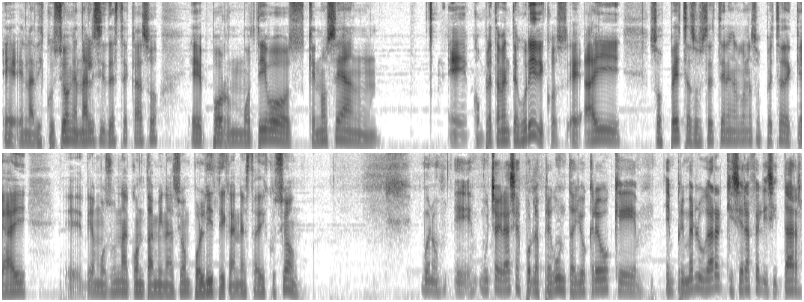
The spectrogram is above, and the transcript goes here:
eh, en la discusión, análisis de este caso, eh, por motivos que no sean eh, completamente jurídicos. Eh, hay sospechas, ustedes tienen alguna sospecha de que hay, digamos, una contaminación política en esta discusión. Bueno, eh, muchas gracias por la pregunta. Yo creo que en primer lugar quisiera felicitar,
